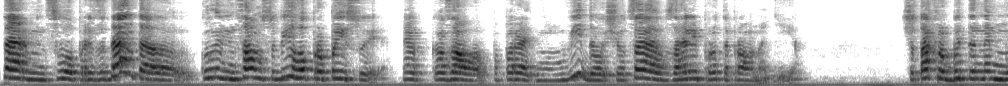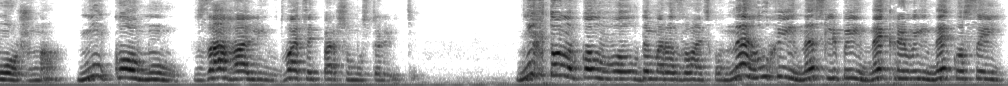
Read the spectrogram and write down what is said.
термін свого президента, коли він сам собі його прописує. Як казала в попередньому відео, що це взагалі протиправна дія. Що так робити не можна нікому взагалі в 21 столітті. Ніхто навколо Володимира Зеленського не глухий, не сліпий, не кривий, не косий.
